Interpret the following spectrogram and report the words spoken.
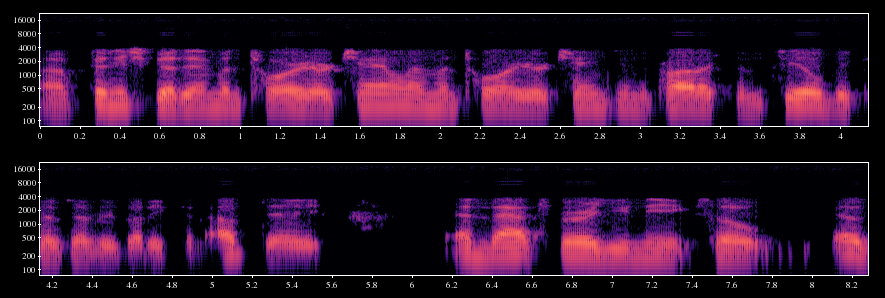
uh, finished good inventory or channel inventory or changing the product in the field because everybody can update, and that's very unique. So as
